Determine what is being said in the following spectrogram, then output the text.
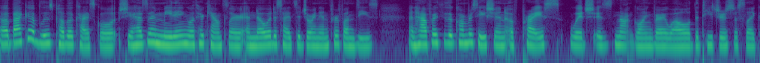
Uh, back at Blues Public High School, she has a meeting with her counselor, and Noah decides to join in for funsies. And halfway through the conversation of price, which is not going very well, the teacher's just like,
